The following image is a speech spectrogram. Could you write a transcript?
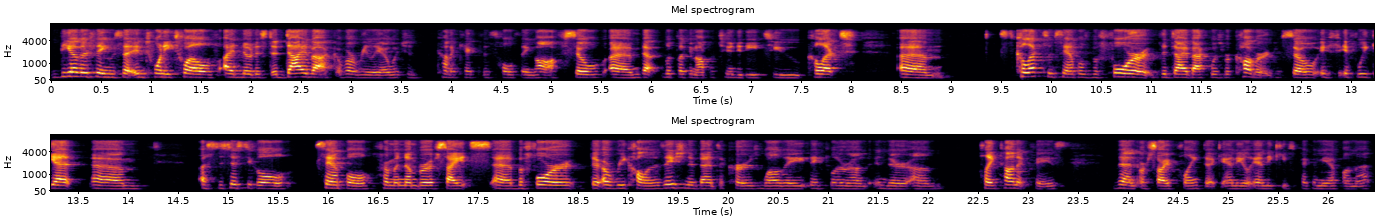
the other thing was that in 2012, I'd noticed a dieback of Aurelia, which had kind of kicked this whole thing off. So um, that looked like an opportunity to collect um, collect some samples before the dieback was recovered. So if, if we get um, a statistical sample from a number of sites uh, before the, a recolonization event occurs while they, they float around in their um, planktonic phase, then, or sorry, planktic, Andy, Andy keeps picking me up on that,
